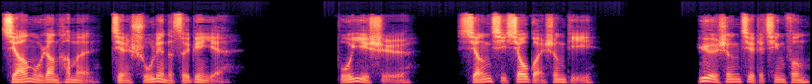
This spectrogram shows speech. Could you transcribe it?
贾母让他们捡熟练的随便演，不一时响起箫管笙笛，乐声借着清风，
